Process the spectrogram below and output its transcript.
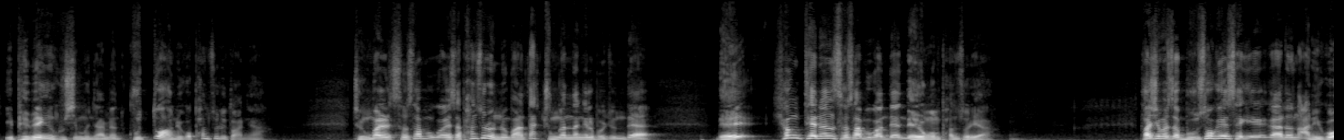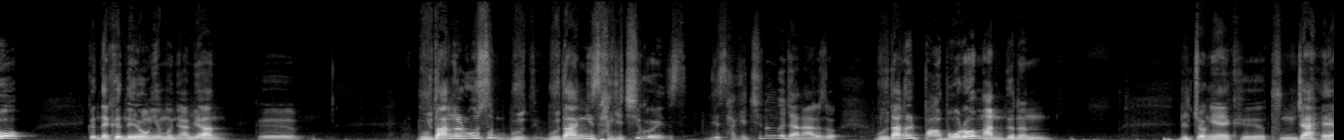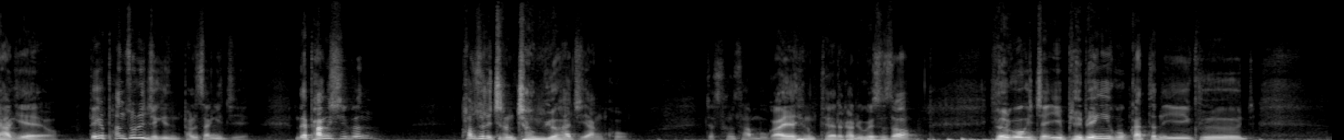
이 배뱅이 굿이 뭐냐면 굿도 아니고 판소리도 아니야. 정말 서사무가에서 판소리 넣는 바는 딱 중간 단계를 보여주는데 내 형태는 서사무가인데 내용은 판소리야. 다시 말해서 무속의 세계관은 아니고 근데 그 내용이 뭐냐면 그 무당을 웃음 무, 무당이 사기치고 사기치는 거잖아. 그래서 무당을 바보로 만드는 일종의 그 풍자해학이에요. 되게 판소리적인 발상이지. 근데 방식은 판소리처럼 정교하지 않고 서사무가의 형태를 가지고 있어서 결국 이제 이 배뱅이국 같은 이그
